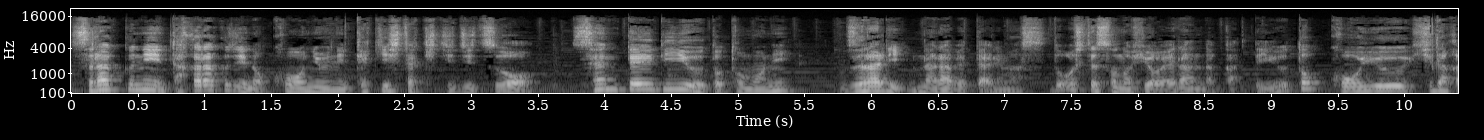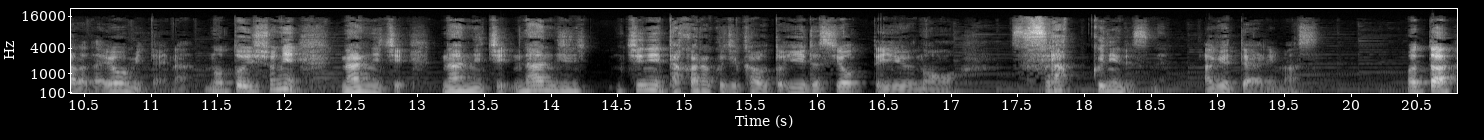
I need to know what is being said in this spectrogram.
Slack に宝くじの購入に適した吉日を選定理由とともにずらり並べてあります。どうしてその日を選んだかっていうと、こういう日だからだよ、みたいなのと一緒に何日、何日、何日に宝くじ買うといいですよっていうのをスラックにですね、あげてあります。また、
